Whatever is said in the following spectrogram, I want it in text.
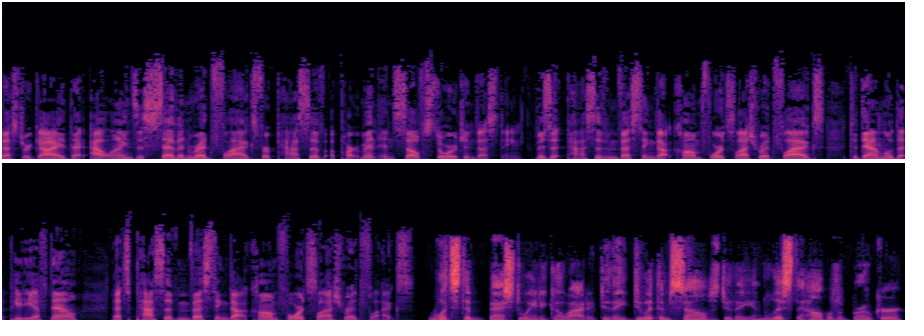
investor guide that outlines the seven red flags for passive apartment and self storage investing. Visit passiveinvesting.com forward slash red flags to download that PDF now. That's passiveinvesting.com forward slash red flags. What's the best way to go at it? Do they do it themselves? Do they enlist the help of a broker?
